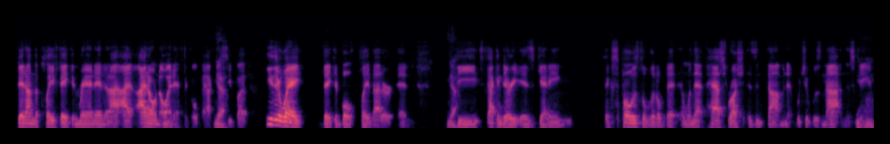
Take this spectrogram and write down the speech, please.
bit on the play fake and ran in. And I, I, I don't know. Mm. I'd have to go back yeah. see. But either way, they could both play better. And yeah. the secondary is getting exposed a little bit. And when that pass rush isn't dominant, which it was not in this mm-hmm. game,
